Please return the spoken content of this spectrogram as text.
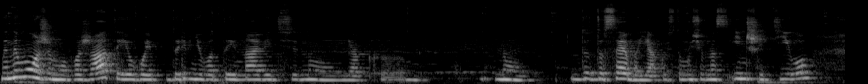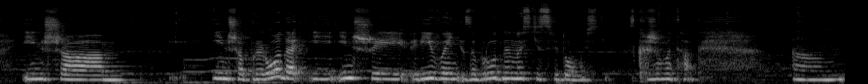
Ми не можемо вважати його і дорівнювати навіть ну, як, ем, ну, до, до себе якось, тому що в нас інше тіло, інша, інша природа і інший рівень забрудненості свідомості, скажімо так. Ем,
